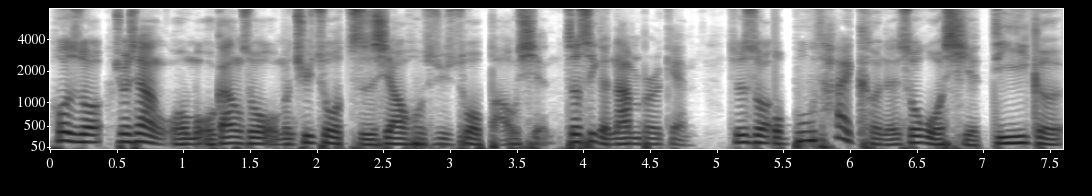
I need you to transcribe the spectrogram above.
或者说就像我们我刚刚说，我们去做直销或者去做保险，这是一个 number game，就是说我不太可能说我写第一个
